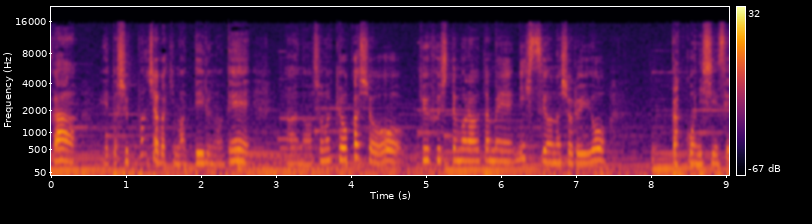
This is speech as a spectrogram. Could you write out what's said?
が、えー、と出版社が決まっているのであのその教科書を給付してもらうために必要な書類を学校に申請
